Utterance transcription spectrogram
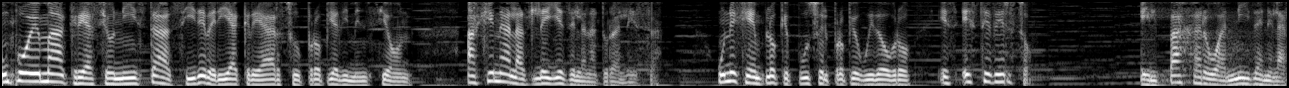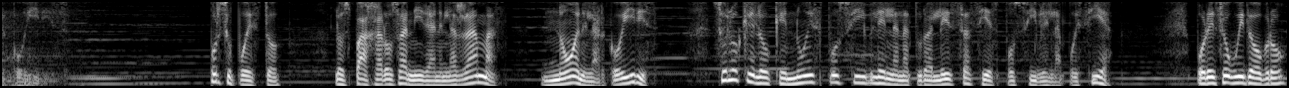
Un poema creacionista así debería crear su propia dimensión, ajena a las leyes de la naturaleza. Un ejemplo que puso el propio Guidobro es este verso el pájaro anida en el arco iris. Por supuesto, los pájaros anidan en las ramas, no en el arco iris. Solo que lo que no es posible en la naturaleza sí es posible en la poesía. Por eso Guidobro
